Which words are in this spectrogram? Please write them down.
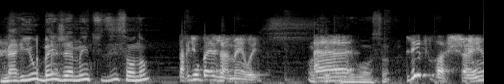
Mario Benjamin, tu dis son nom? Mario Benjamin, oui. Les prochains,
